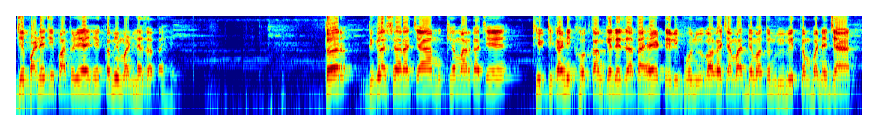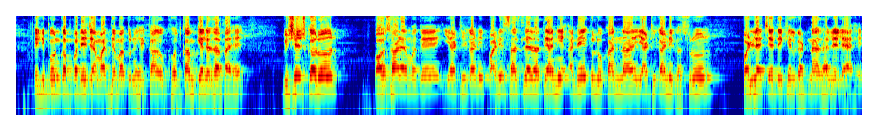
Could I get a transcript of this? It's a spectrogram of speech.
जे पाण्याची पातळी आहे हे कमी मांडल्या जात आहे. तर दिग्रस शहराच्या मुख्य मार्गाचे ठिकठिकाणी खोदकाम केले जात आहे. टेलिफोन विभागाच्या माध्यमातून विविध कंपन्याच्या टेलिफोन कंपनीच्या माध्यमातून हे का खोदकाम केले जात आहे. विशेष करून पावसाळ्यामध्ये या ठिकाणी पाणी साचले जाते आणि अनेक लोकांना या ठिकाणी घसरून पडल्याचे देखील घटना झालेल्या आहे.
